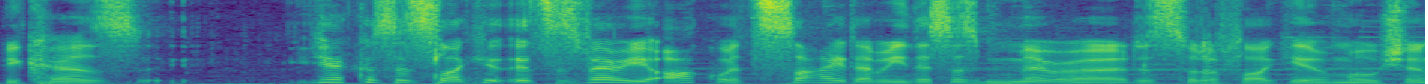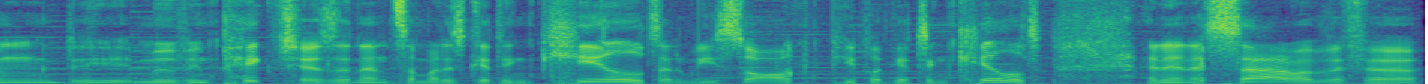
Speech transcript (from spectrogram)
because. Yeah, because it's like it's this very awkward sight. I mean, this is mirrored. this sort of like you know, motion, moving pictures, and then somebody's getting killed, and we saw people getting killed, and then it's Zahra with her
